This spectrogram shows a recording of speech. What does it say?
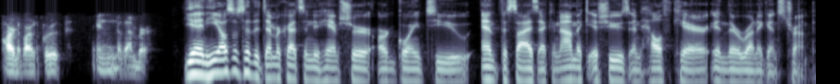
part of our group in November. Yeah, and he also said that Democrats in New Hampshire are going to emphasize economic issues and health care in their run against Trump.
